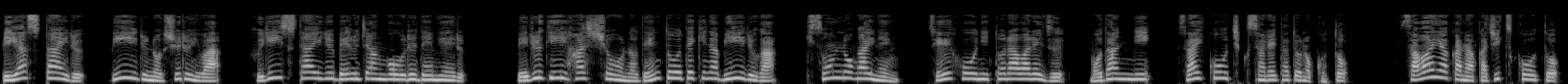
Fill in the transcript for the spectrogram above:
ビアスタイル、ビールの種類は、フリースタイルベルジャンゴールデンエール。ベルギー発祥の伝統的なビールが既存の概念、製法にとらわれず、モダンに再構築されたとのこと。爽やかな果実香と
